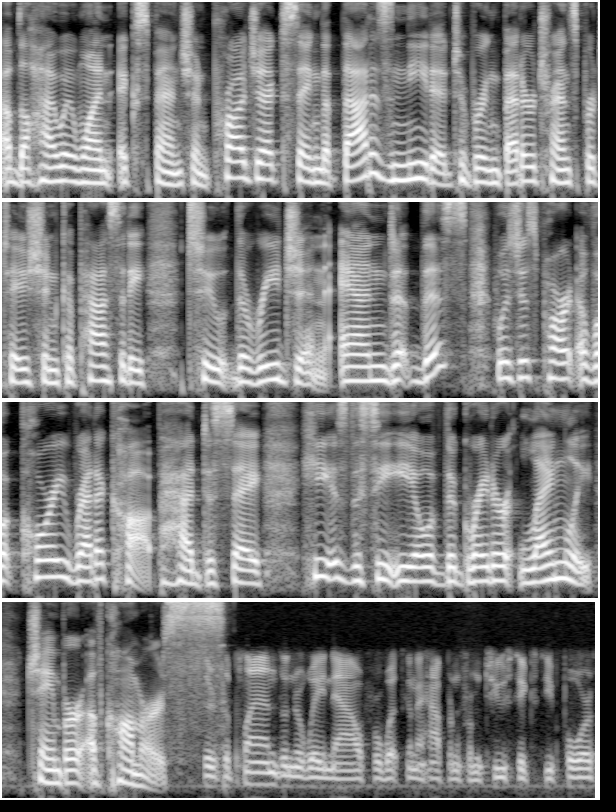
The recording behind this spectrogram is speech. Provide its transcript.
of the Highway 1 expansion project, saying that that is needed to bring better transportation capacity to the region. And this was just part of what Corey Redekop had to say. He is the CEO of the Greater Langley Chamber of Commerce. There's the plans underway now for what's going to happen from 264th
